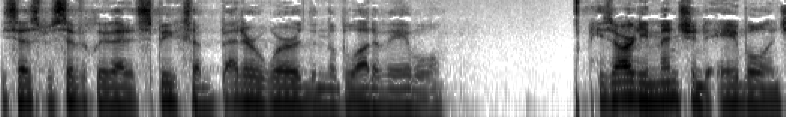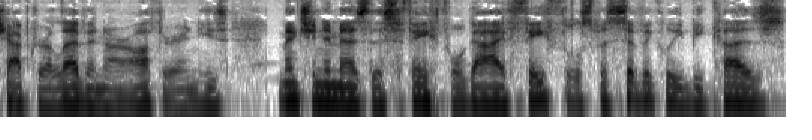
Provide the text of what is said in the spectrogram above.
He says specifically that it speaks a better word than the blood of Abel. He's already mentioned Abel in chapter 11, our author, and he's mentioned him as this faithful guy, faithful specifically because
